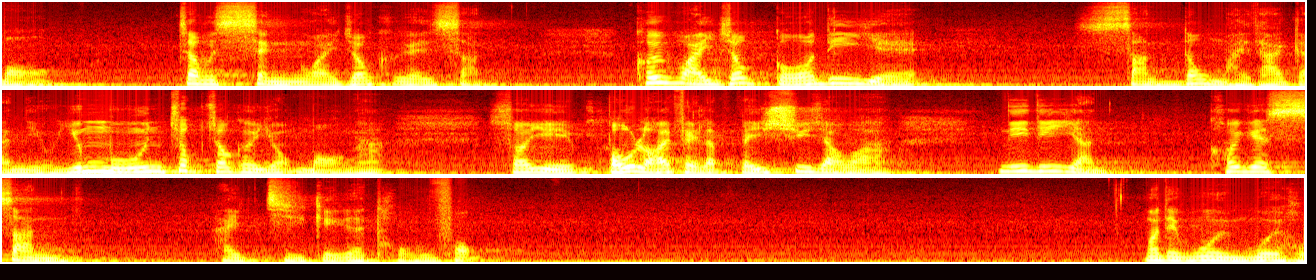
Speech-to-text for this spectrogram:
望，就成為咗佢嘅神。佢為咗嗰啲嘢。神都唔係太緊要，要滿足咗佢慾望啊！所以保羅喺腓立比書就話：呢啲人佢嘅神係自己嘅肚腹。我哋會唔會好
